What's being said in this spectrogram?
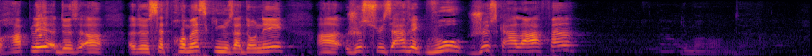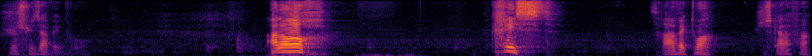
Rappelez de, euh, de cette promesse qu'il nous a donnée euh, Je suis avec vous jusqu'à la fin du monde. Je suis avec vous. Alors, Christ sera avec toi jusqu'à la fin.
